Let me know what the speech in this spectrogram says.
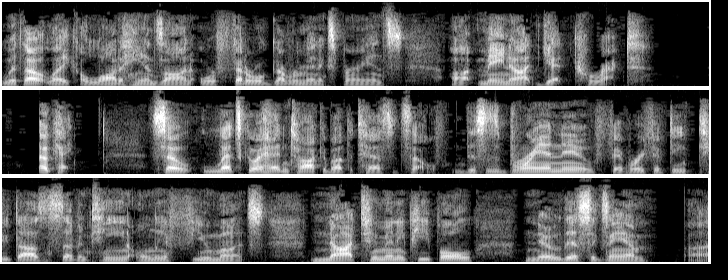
without like a lot of hands-on or federal government experience uh, may not get correct. Okay, so let's go ahead and talk about the test itself. This is brand new, February 15, 2017, only a few months. Not too many people know this exam. Uh,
